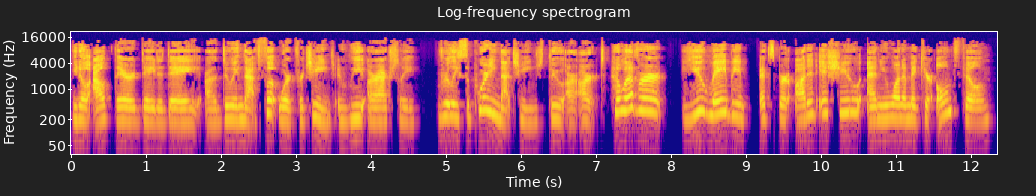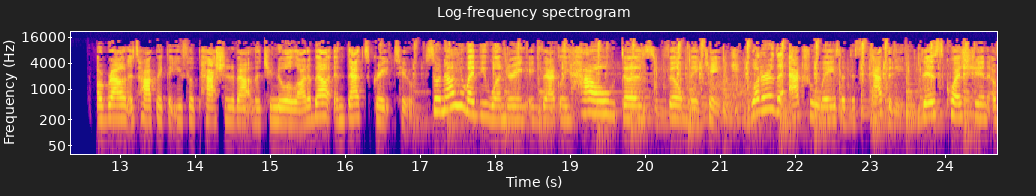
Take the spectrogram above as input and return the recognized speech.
you know out there day to day uh, doing that footwork for change. And we are actually really supporting that change through our art. However you may be expert on an issue and you want to make your own film around a topic that you feel passionate about and that you know a lot about and that's great too. So now you might be wondering exactly how does film make change? What are the actual ways that this is happening? This question, of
